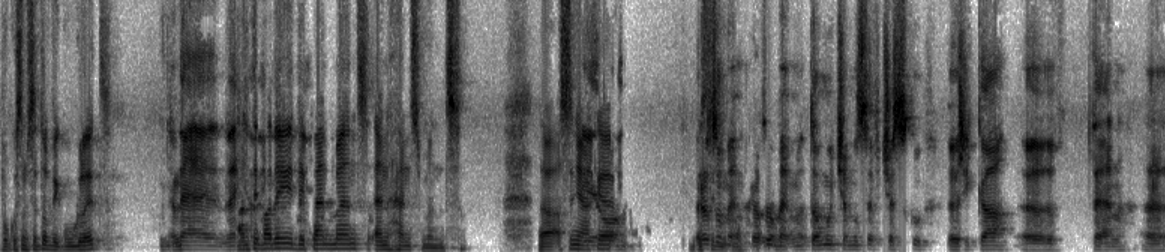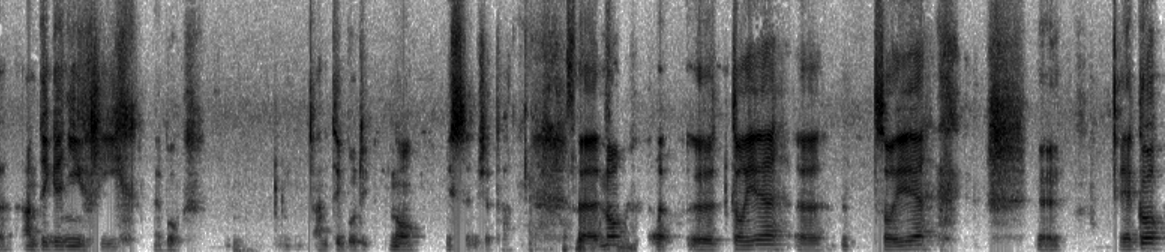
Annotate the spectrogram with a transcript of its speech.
pokusím se to vygooglit. Ne, ne. Antibody Dependent Enhancement. Uh, asi nějaké... Jo Rozumím, rozumím. Tomu, čemu se v Česku říká eh, ten eh, antigenní hřích, nebo antibody, no, myslím, že tak. Eh, no, to je, to je jako,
